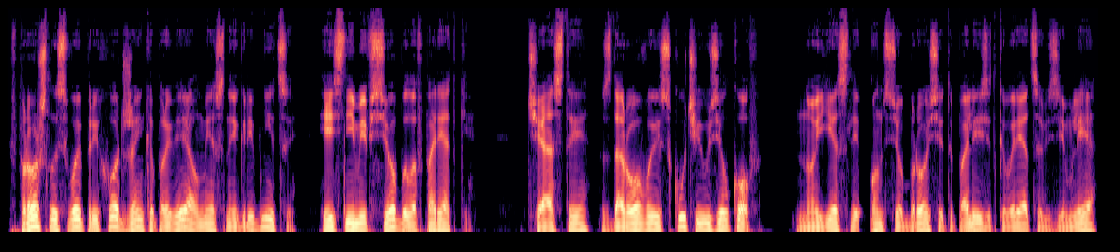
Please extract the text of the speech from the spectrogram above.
В прошлый свой приход Женька проверял местные грибницы, и с ними все было в порядке. Частые, здоровые, с кучей узелков. Но если он все бросит и полезет ковыряться в земле,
